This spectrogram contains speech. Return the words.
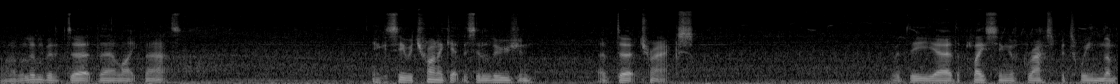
We'll have a little bit of dirt there like that. You can see we're trying to get this illusion of dirt tracks with the uh, the placing of grass between them.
